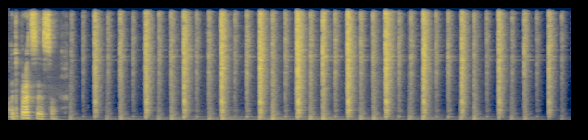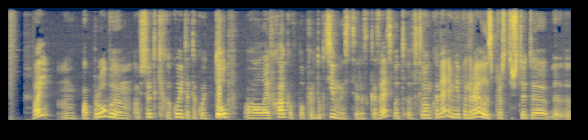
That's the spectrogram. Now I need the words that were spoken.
от процесса. Попробуем все-таки какой-то такой топ а, лайфхаков по продуктивности рассказать. Вот в твоем канале мне понравилось просто, что это э,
